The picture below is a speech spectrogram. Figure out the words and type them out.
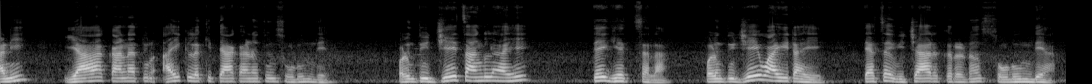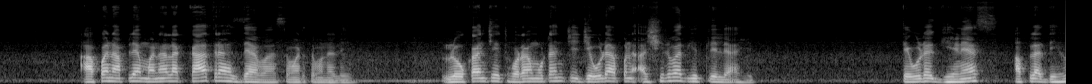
आणि या कानातून ऐकलं की त्या कानातून सोडून दे. परंतु जे चांगलं आहे ते घेत चला. परंतु जे वाईट आहे त्याचा विचार करणं सोडून द्या. आपण आपल्या मनाला का त्रास द्यावा समर्थ म्हणाले लोकांचे थोरामोठ्यांचे जेवढे आपण आशीर्वाद घेतलेले आहेत तेवढं घेण्यास आपला देह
